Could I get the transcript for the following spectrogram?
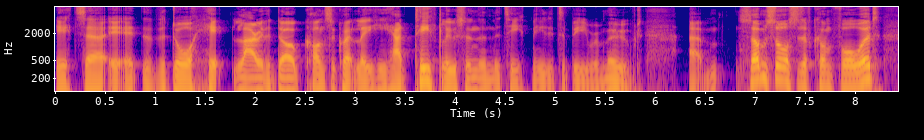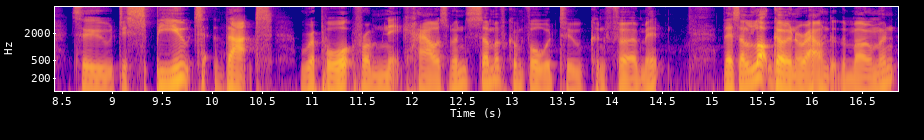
It, uh, it, it the door hit Larry the dog. Consequently, he had teeth loosened and the teeth needed to be removed. Um, some sources have come forward to dispute that report from Nick Hausman. Some have come forward to confirm it. There's a lot going around at the moment,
